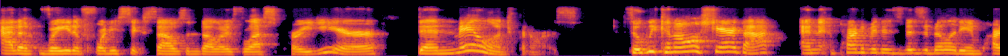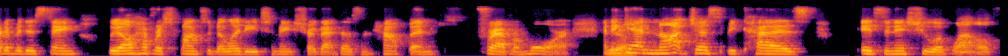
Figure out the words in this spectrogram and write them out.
at a rate of $46,000 less per year than male entrepreneurs. So we can all share that. And part of it is visibility, and part of it is saying we all have responsibility to make sure that doesn't happen forevermore. And yeah. again, not just because it's an issue of wealth,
